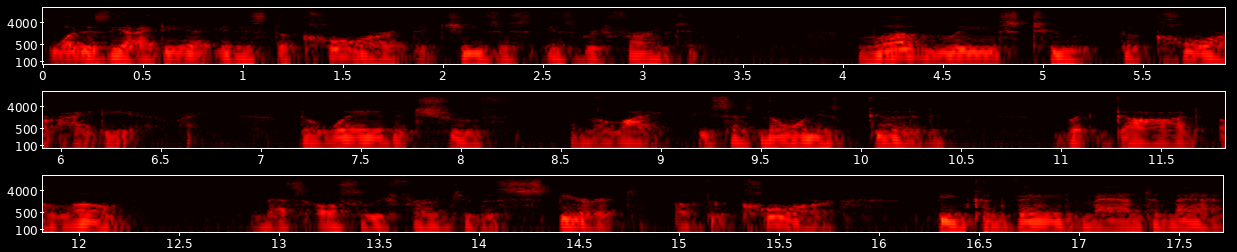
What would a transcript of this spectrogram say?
what is the idea? It is the core that Jesus is referring to. Love leads to the core idea, right? The way, the truth, and the life. He says, No one is good but God alone. And that's also referring to the spirit of the core being conveyed man to man.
